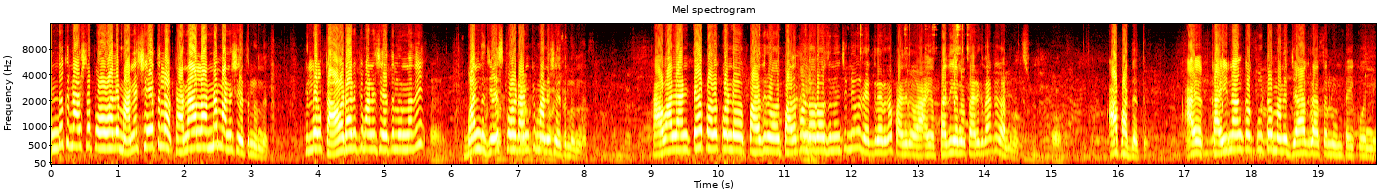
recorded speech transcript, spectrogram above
ఎందుకు నష్టపోవాలి? మన చేతిలో కనాలన్నా మన చేతులు ఉన్నది. పిల్లలు కావడానికి మన చేతులు ఉన్నది బంద్ చేసుకోవడానికి మన చేతులు ఉన్నది. కావాలంటే పదకొండవ పది రో పదకొండవ రోజు నుంచి నువ్వు రెగ్యులర్గా పది పదిహేనో తారీఖు దాకా కలవచ్చు. ఆ పద్ధతి. ఆ యొక్క అయినాక కూడా మన జాగ్రత్తలు ఉంటాయి కొన్ని.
